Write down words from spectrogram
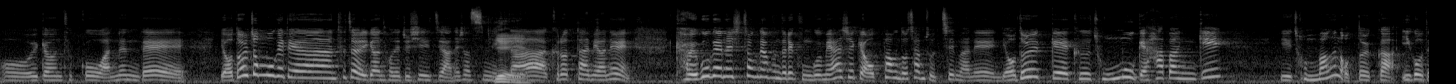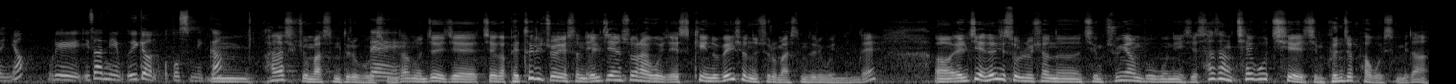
어, 의견 듣고 왔는데 여덟 종목에 대한 투자 의견 전해주시지 않으셨습니까? 그렇다면은 결국에는 시청자분들이 궁금해하실 게 업황도 참 좋지만은 여덟 개 그 종목의 하반기 이 전망은 어떨까 이거든요. 우리 이사님 의견 어떻습니까? 음, 하나씩 좀 말씀드려보겠습니다. 네. 먼저 이제 제가 배터리 쪽에서는 LG 엔솔하고 이제 SK 이노베이션을 주로 말씀드리고 있는데 어, LG 에너지 솔루션은 지금 중요한 부분이 이제 사상 최고치에 지금 근접하고 있습니다.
